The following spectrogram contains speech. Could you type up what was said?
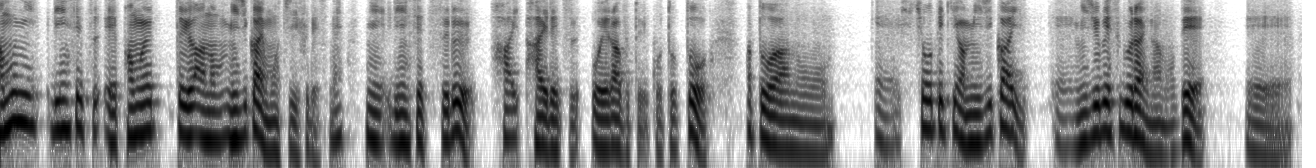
パムに隣接、え、パムというあの短いモチーフですね、に隣接する配配列を選ぶということと、あとはあの、えー、標的が短い、えー、20ベースぐらいなので、えー、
